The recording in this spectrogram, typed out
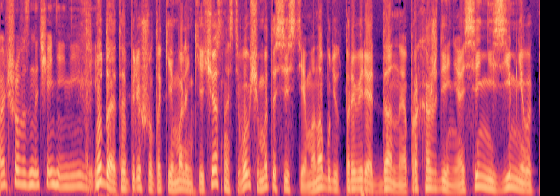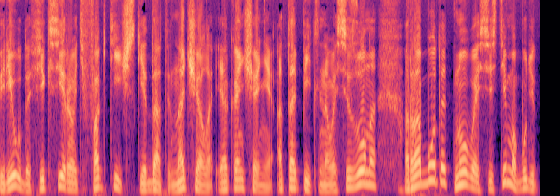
большого значения не имеет. Ну да, это перешло такие маленькие частности. В общем, эта система, она будет проверять данные о прохождении осенне-зимнего периода, фиксировать фактические даты начала и окончания отопительного сезона. Работать новая система будет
